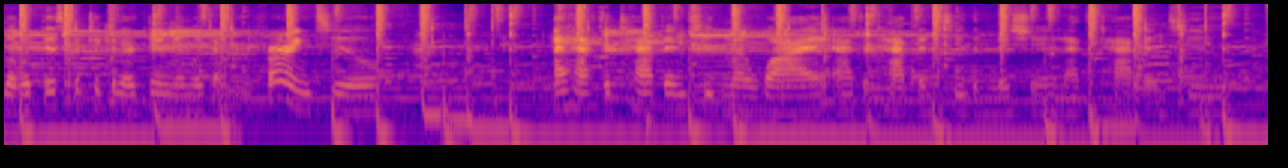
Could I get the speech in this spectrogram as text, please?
But with this particular thing in which I'm referring to, I have to tap into my why, I have to tap into the mission, I have to tap into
